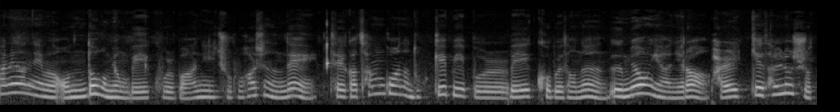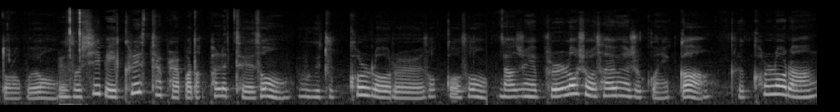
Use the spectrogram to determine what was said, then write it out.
카리나님은 언더 음영 메이크업을 많이 주로 하시는데 제가 참고하는 도깨비불 메이크업에서는 음영이 아니라 밝게 살려주셨더라고요. 그래서 12 크리스탈 발바닥 팔레트에서 여기 두 컬러를 섞어서 나중에 블러셔 사용해줄 거니까 그 컬러랑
